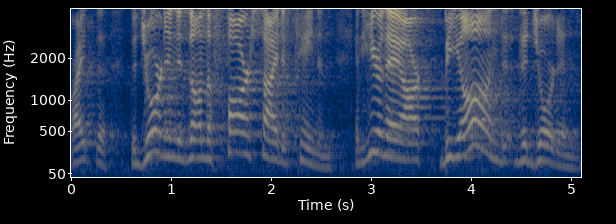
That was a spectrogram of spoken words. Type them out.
right? The, the Jordan is on the far side of Canaan. And here they are beyond the Jordan.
